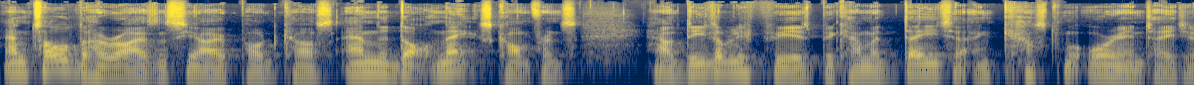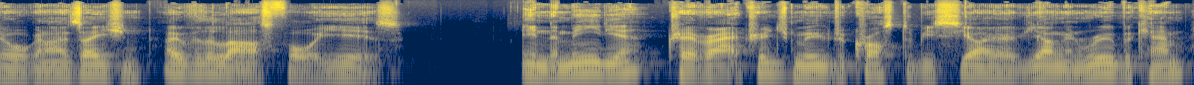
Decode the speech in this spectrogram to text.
and told the Horizon CIO podcast and the .next conference how DWP has become a data and customer orientated organisation over the last four years. In the media, Trevor Attridge moved across to be CIO of Young and Rubicam,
